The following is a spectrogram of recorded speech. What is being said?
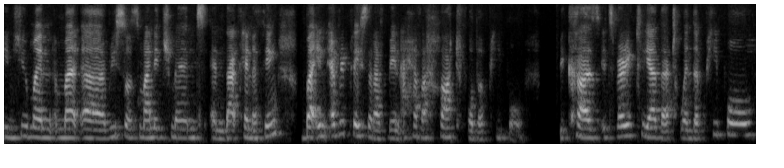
in human uh, resource management and that kind of thing. But in every place that I've been, I have a heart for the people because it's very clear that when the people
